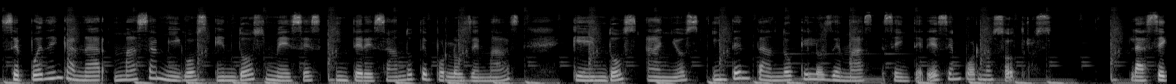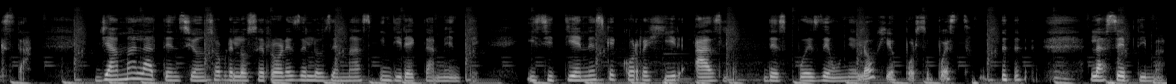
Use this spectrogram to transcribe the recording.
se pueden ganar más amigos en dos meses interesándote por los demás que en dos años intentando que los demás se interesen por nosotros. La sexta, llama la atención sobre los errores de los demás indirectamente y si tienes que corregir, hazlo después de un elogio, por supuesto. La séptima,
